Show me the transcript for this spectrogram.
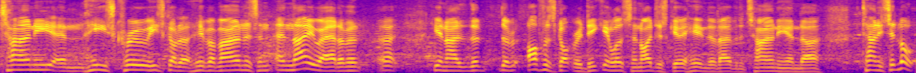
Tony and his crew, he's got a heap of owners, and, and they were adamant. Uh, you know, the, the offers got ridiculous, and I just get handed over to Tony. And uh, Tony said, "Look,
